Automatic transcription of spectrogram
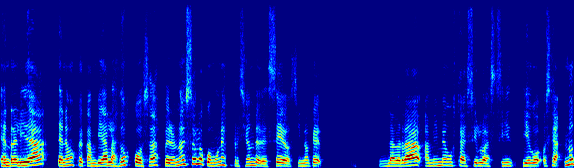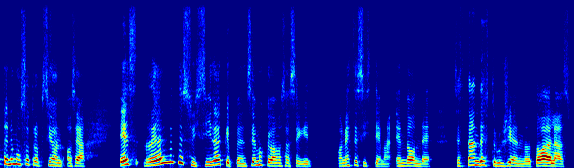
en realidad tenemos que cambiar las dos cosas, pero no es solo como una expresión de deseo, sino que la verdad, a mí me gusta decirlo así, Diego, o sea, no tenemos otra opción, o sea, es realmente suicida que pensemos que vamos a seguir con este sistema en donde se están destruyendo todas las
